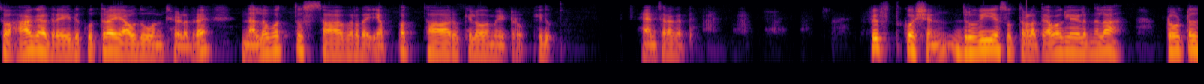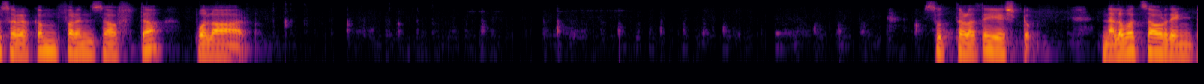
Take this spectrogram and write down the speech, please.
ಸೊ ಹಾಗಾದರೆ ಇದಕ್ಕೆ ಉತ್ತರ ಯಾವುದು ಅಂತ ಹೇಳಿದ್ರೆ ನಲವತ್ತು ಸಾವಿರದ ಎಪ್ಪತ್ತಾರು ಕಿಲೋಮೀಟ್ರು ಇದು. ಆನ್ಸರ್ ಆಗುತ್ತೆ. ಫಿಫ್ತ್ ಕ್ವಶನ್ ಧ್ರುವೀಯ ಸುತ್ತಳತೆ. ಯಾವಾಗಲೇ ಹೇಳಿದ್ನಲ್ಲ total circumference of the polar ಸುತ್ತಳತೆ ಎಷ್ಟು? ನಲವತ್ತು ಸಾವಿರದ ಎಂಟ,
